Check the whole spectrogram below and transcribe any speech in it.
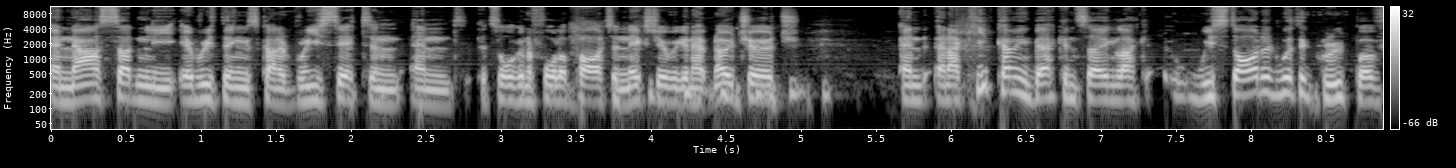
and now suddenly everything's kind of reset and and it's all going to fall apart and next year we're going to have no church and and I keep coming back and saying like we started with a group of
